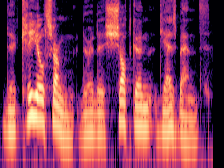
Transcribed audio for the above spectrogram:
De Creole Song door de Shotgun Jazz Band.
